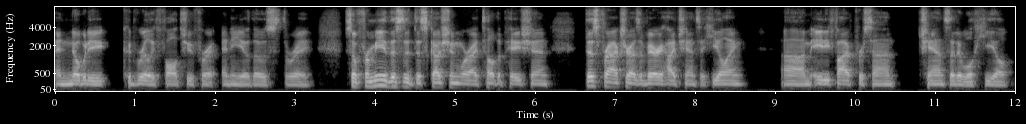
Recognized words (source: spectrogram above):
and nobody could really fault you for any of those three. So for me, this is a discussion where I tell the patient this fracture has a very high chance of healing, um, 85% chance that it will heal.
